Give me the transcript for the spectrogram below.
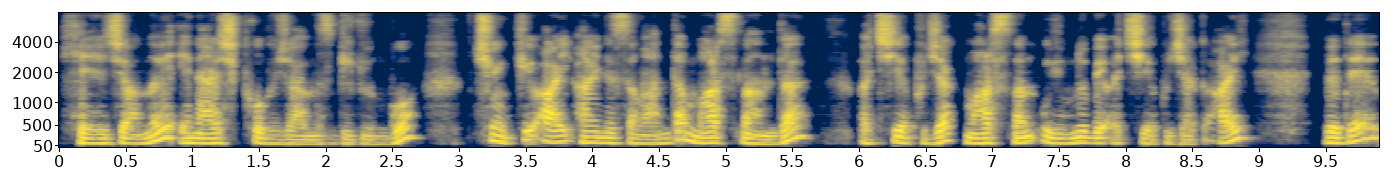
Heyecanlı ve enerjik olacağınız bir gün bu. Çünkü ay aynı zamanda Mars'la da açı yapacak. Mars'la uyumlu bir açı yapacak ay. Ve de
